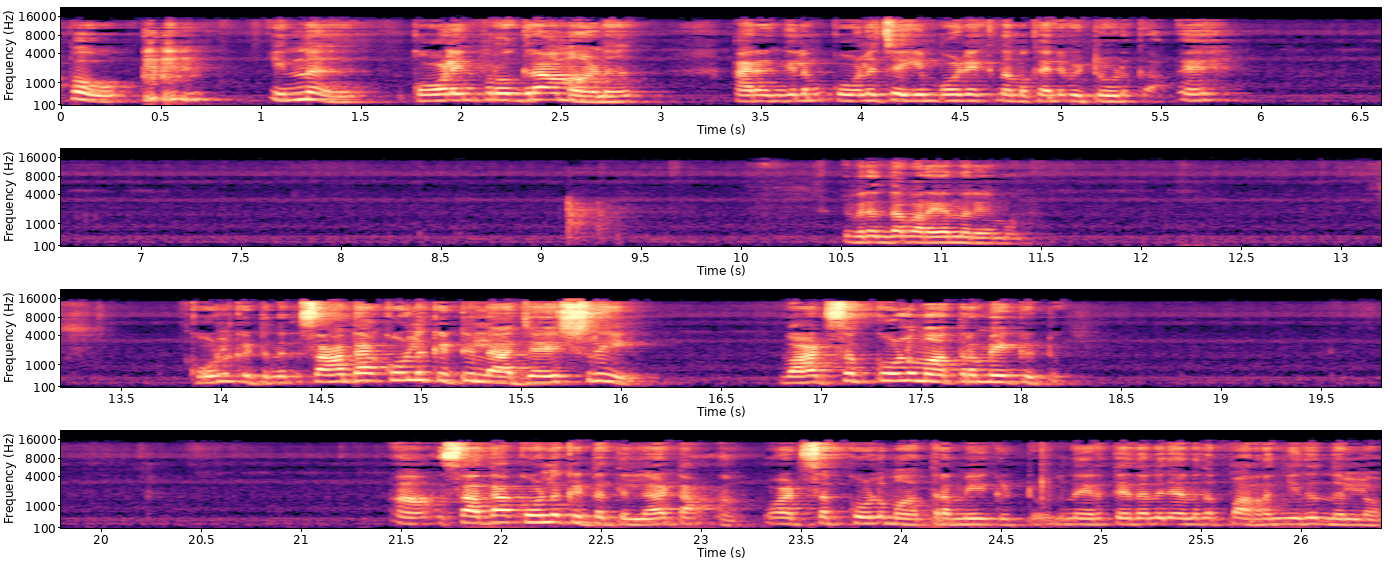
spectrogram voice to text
അപ്പോൾ ഇന്ന് കോളിംഗ് പ്രോഗ്രാമാണ് ആരെങ്കിലും കോൾ ചെയ്യുമ്പോഴേക്ക് നമുക്ക് അതിന് വിട്ടുകൊടുക്കാം ഏ? ഇവരെന്താ പറയാന്നറിയാമോ? കോൾ കിട്ടുന്നില്ല. സാധാ കോൾ കിട്ടില്ല. ജയശ്രീ വാട്സപ്പ് കോൾ മാത്രമേ കിട്ടൂ. ആ സാധാ കോൾ കിട്ടത്തില്ല കേട്ടാ. ആ വാട്സപ്പ് കോൾ മാത്രമേ കിട്ടുള്ളൂ. നേരത്തെ തന്നെ ഞാനത് പറഞ്ഞിരുന്നല്ലോ.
